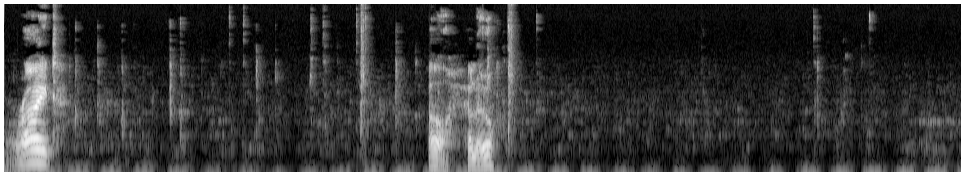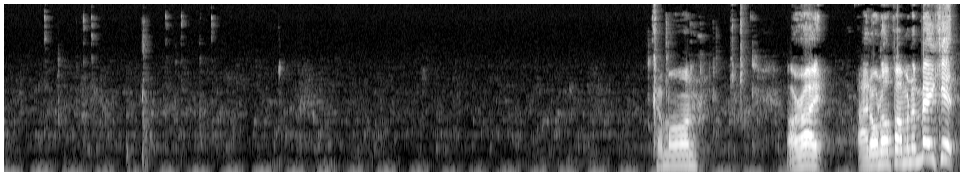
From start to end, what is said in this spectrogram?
All right. Oh, hello. Come on. All right. I don't know if I'm going to make it.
